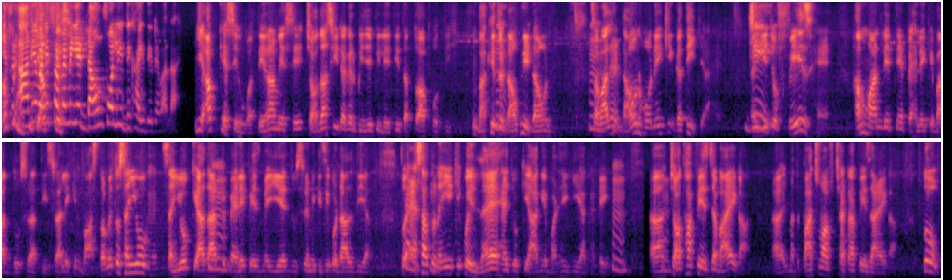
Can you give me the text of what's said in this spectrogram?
या फिर आने वाले समय में ये डाउनफॉल ही दिखाई देने वाला है? ये अब कैसे हुआ? तेरह में से चौदह सीट अगर बीजेपी लेती तब तो आप होती बाकी तो डाउन हम्म। ही डाउन है। हम्म, सवाल है डाउन हम्म। होने की गति क्या है? ये जो फ़ेज़ है हम मान लेते हैं पहले के बाद दूसरा तीसरा लेकिन वास्तव में तो संयोग है। संयोग के आधार पर पहले फ़ेज़ में ये दूसरे में किसी को डाल दिया। तो ऐसा तो नहीं है कि कोई लय है जो कि आगे बढ़ेगी या घटेगी। चौथा फ़ेज़ जब आएगा मतलब पांचवा छठा फ़ेज़ आएगा तो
